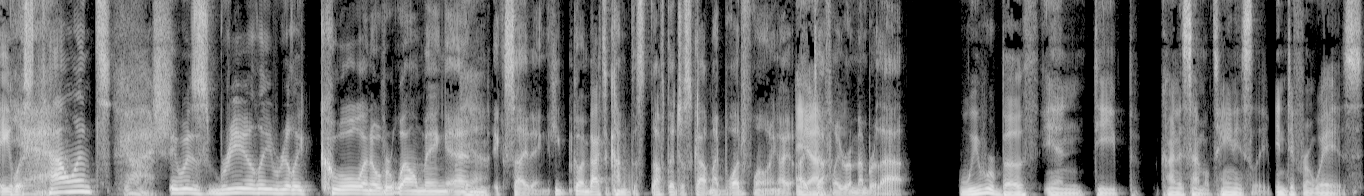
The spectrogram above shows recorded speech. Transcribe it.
A-list Yeah. talent, Gosh. it was really, really cool and overwhelming and Yeah. exciting. Keep going back to kind of the stuff that just got my blood flowing. I, I definitely remember that. We were both in deep kind of simultaneously in different ways.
